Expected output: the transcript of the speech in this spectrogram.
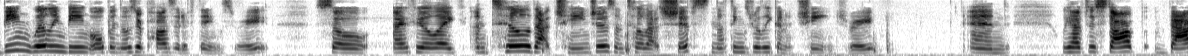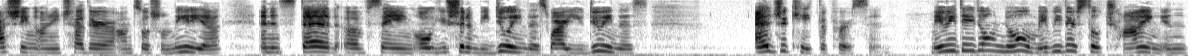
being willing, being open, those are positive things, right? So I feel like until that changes, until that shifts, nothing's really going to change, right? And we have to stop bashing on each other on social media and instead of saying, oh, you shouldn't be doing this, why are you doing this? Educate the person. Maybe they don't know, maybe they're still trying. And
